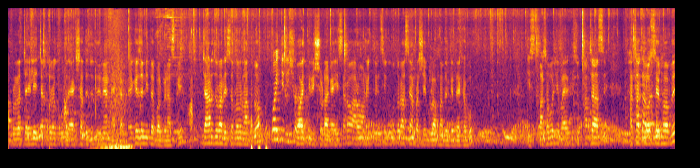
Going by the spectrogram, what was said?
আপনারা চাইলে চার জোড়া কবুতর একসাথে যদি নেন একটা প্যাকেজে নিতে পারবেন আজকে। চার জোড়া রেসার পাবেন মাত্র পঁয়ত্রিশশো পঁয়ত্রিশশো টাকা। এছাড়াও আরও অনেক ফেন্সি কবুতর আছে আমরা সেগুলো আপনাদেরকে দেখাবো। পাশাপাশি বাইরের কিছু খাঁচা আছে। খাঁচাগুলো সেল হবে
